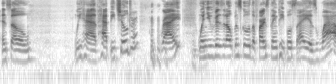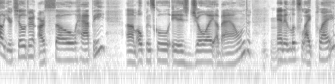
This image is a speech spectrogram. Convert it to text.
And so we have happy children, right? when you visit open school, the first thing people say is, wow, your children are so happy. Um, open school is joy abound, mm-hmm. and it looks like play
